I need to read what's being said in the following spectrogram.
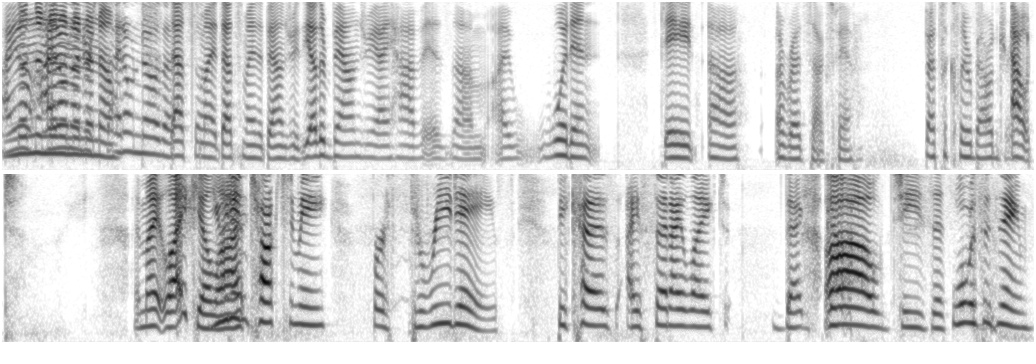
I no, don't. no, no, I don't no, no, no, no. I don't know that. That's stuff. my that's my the boundary. The other boundary I have is um I wouldn't date uh, a Red Sox fan. That's a clear boundary. Out. I might like you a You lot. didn't talk to me for three days because I said I liked that. guy. oh Jesus! what was his name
